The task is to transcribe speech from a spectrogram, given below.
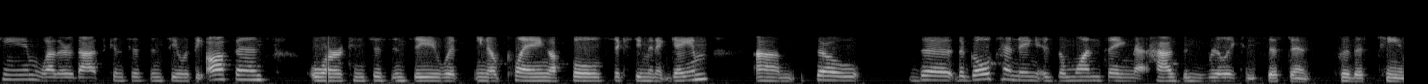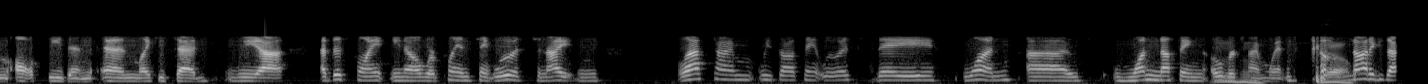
team whether that's consistency with the offense or consistency with you know playing a full 60 minute game. Um, so the the goaltending is the one thing that has been really consistent for this team all season. And like you said we uh at this point you know we're playing st louis tonight and last time we saw St. Louis, they won uh, one nothing overtime mm-hmm. win. So yeah. not exactly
